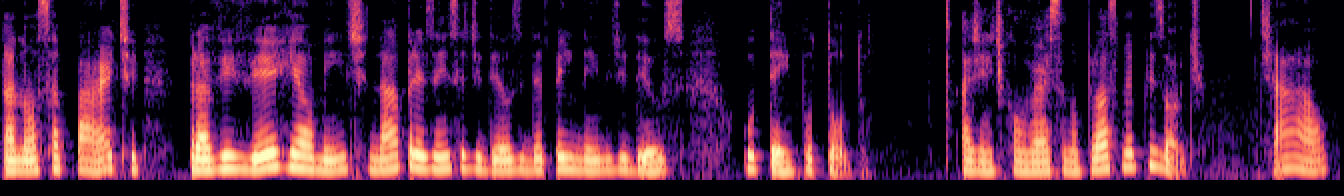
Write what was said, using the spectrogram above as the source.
a nossa parte para viver realmente na presença de Deus e dependendo de Deus o tempo todo. A gente conversa no próximo episódio. Tchau!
